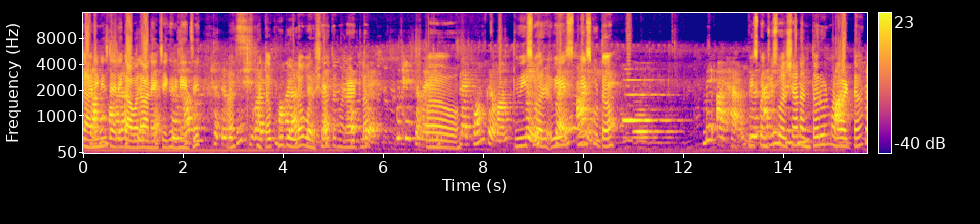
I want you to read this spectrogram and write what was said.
गाडीनेच डायरेक्ट गावाला आणायचे घरी न्यायचे. आता खूप एवढं वर्ष तर मला वाटलं प्लॅटफॉर्म क्रमांक वीस वर वीस वीस कुठं? वीस पंचवीस वर्षानंतरून मला वाटतं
